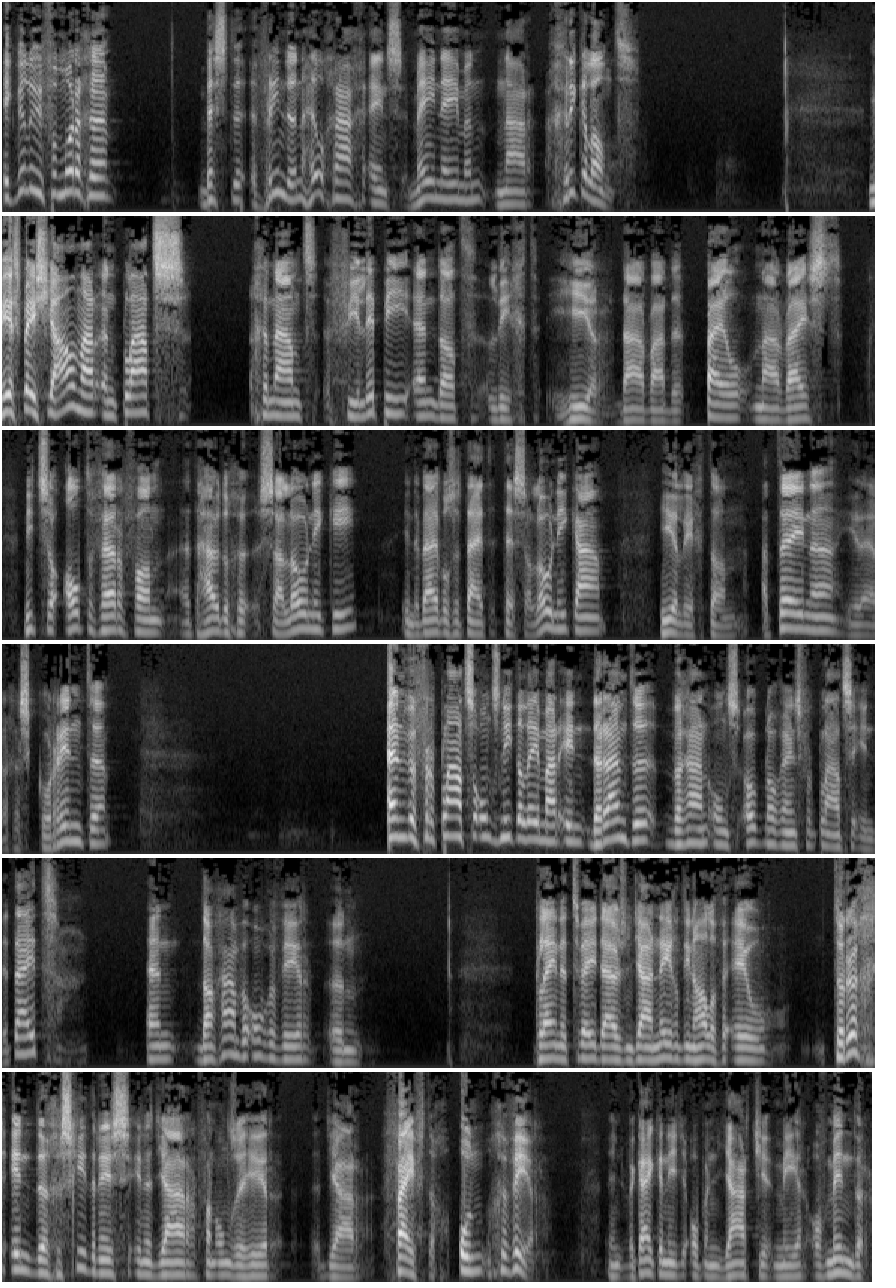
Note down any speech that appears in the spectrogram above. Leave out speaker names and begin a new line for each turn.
Ik wil u vanmorgen, beste vrienden, heel graag eens meenemen naar Griekenland. Meer speciaal naar een plaats genaamd Filippi en dat ligt hier, daar waar de pijl naar wijst. Niet zo al te ver van het huidige Saloniki, in de Bijbelse tijd Thessalonica. Hier ligt dan Athene, hier ergens Korinthe. En we verplaatsen ons niet alleen maar in de ruimte, we gaan ons ook nog eens verplaatsen in de tijd. En dan gaan we ongeveer een kleine 2000 jaar, 19,5 eeuw terug in de geschiedenis in het jaar van onze Heer, het jaar 50 ongeveer. We kijken niet op een jaartje meer of minder.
